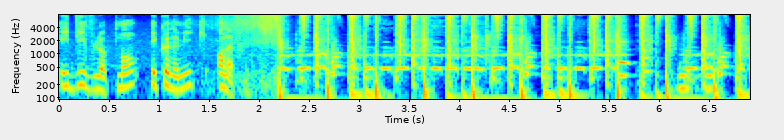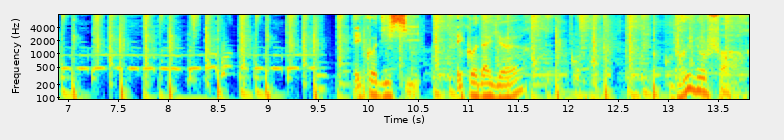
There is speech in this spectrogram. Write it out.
et développement économique en Afrique. Écho d'ici, écho d'ailleurs. Bruno Fort.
